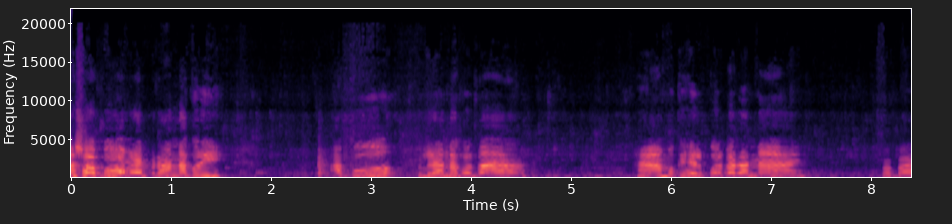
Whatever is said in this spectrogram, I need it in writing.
আসো আব্বু, আমরা রান্না করি। আব্বু, তুমি রান্না করবা? হ্যাঁ আম্মুকে হেল্প করবা রান্নায়। বাবা।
